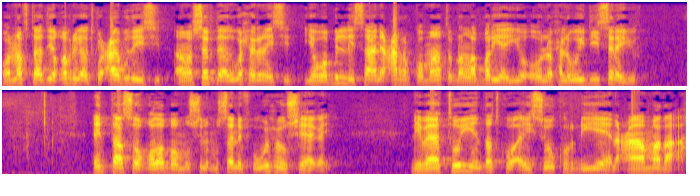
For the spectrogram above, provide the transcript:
oo naftaadiio qabriga aad ku caabudaysid ama shardi aad uga xihanaysid iyo wa bil lisaani carabka maanta o dhan la baryayo oo wax la weydiisanayo intaasoo qodoba musanifku wuxuu sheegay dhibaatooyin dadku ay soo kordhiyeen caamada ah.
